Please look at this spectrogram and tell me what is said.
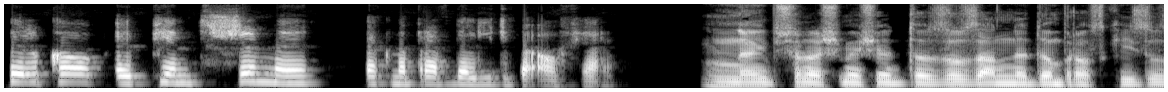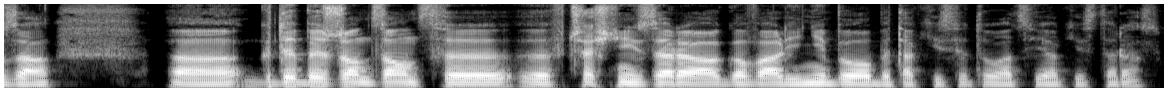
tylko e, piętrzymy tak naprawdę liczbę ofiar. No i przenosimy się do Zuzanny Dąbrowskiej. Zuza, e, gdyby rządzący e, wcześniej zareagowali, nie byłoby takiej sytuacji, jak jest teraz?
